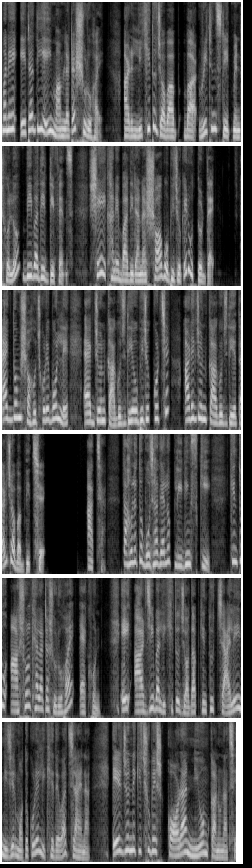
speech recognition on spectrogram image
মানে এটা দিয়েই মামলাটা শুরু হয়। আর লিখিত জবাব বা রিটেন স্টেটমেন্ট হল বিবাদীর ডিফেন্স সে এখানে বাদীর আনা সব অভিযোগের উত্তর দেয়। একদম সহজ করে বললে, একজন কাগজ দিয়ে অভিযোগ করছে, আরেকজন কাগজ দিয়ে তার জবাব দিচ্ছে। আচ্ছা তাহলে তো বোঝা গেল প্লিডিংস কি। কিন্তু আসল খেলাটা শুরু হয় এখন। এই আর্জি বা লিখিত জবাব কিন্তু চাইলেই নিজের মতো করে লিখে দেওয়া যায় না। এর জন্য কিছু বেশ কড়া নিয়ম কানুন আছে,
